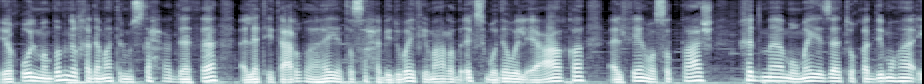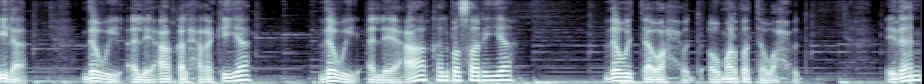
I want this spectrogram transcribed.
يقول من ضمن الخدمات المستحدثة التي تعرضها هيئة الصحة بدبي في معرض إكسبو ذوي الإعاقة 2016 خدمة مميزة تقدمها إلى ذوي الإعاقة الحركية ذوي الإعاقة البصرية ذوي التوحد أو مرضى التوحد. إذا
